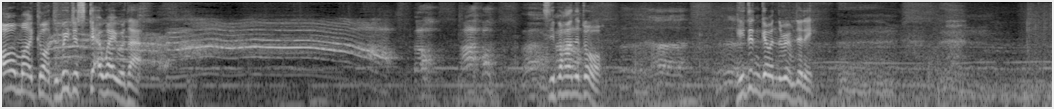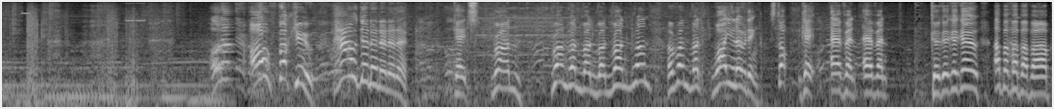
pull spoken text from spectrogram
Oh my god, did we just get away with that? Is he behind the door? He didn't go in the room, did he? Hold up there, Oh, fuck you! How? No, no, no, no, no. Gates, run. Run, run, run, run, run, run. Uh, run, run. Why are you loading? Stop. Okay, Evan, Evan. Go, go, go, go. Up, up, up, up, up.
